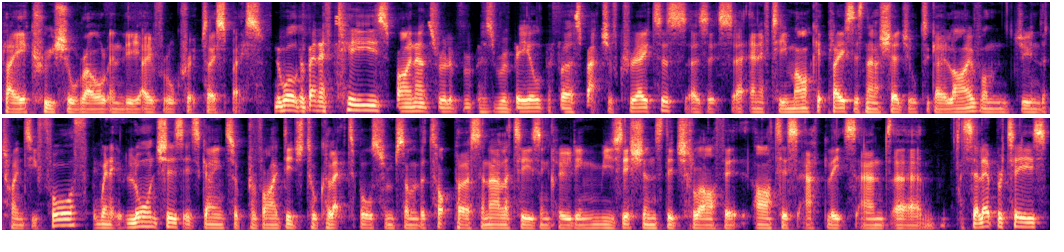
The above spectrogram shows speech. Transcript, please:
play a crucial role in the overall crypto space. In the world of NFTs, Binance has revealed the first batch of creators as its uh, NFT marketplace is now scheduled to go live on June the 24th. When it launches, it's going to provide digital collectibles from some of the top personalities, including musicians, digital artists, athletes, and um, celebrities.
